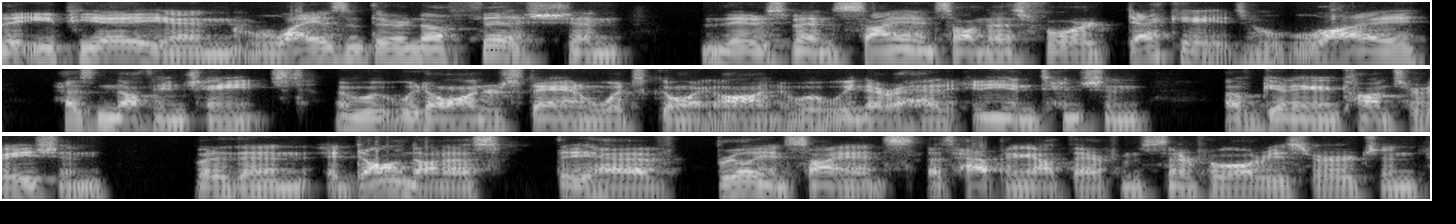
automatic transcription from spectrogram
the EPA and why isn't there enough fish? And there's been science on this for decades. Why has nothing changed? And we, we don't understand what's going on. We, we never had any intention of getting in conservation. But then it dawned on us they have brilliant science that's happening out there from Center for Whale Research and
